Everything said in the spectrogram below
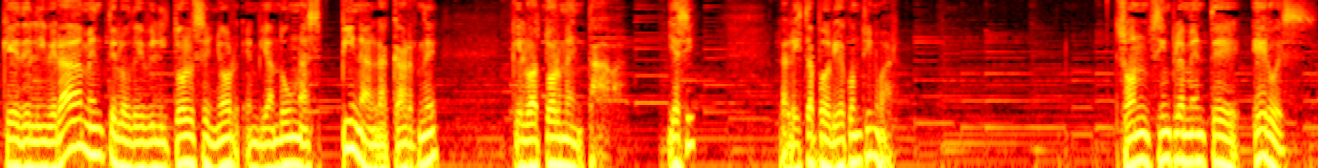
que deliberadamente lo debilitó el Señor enviando una, espina en la carne que lo atormentaba. Y así, la lista podría continuar. Son simplemente héroes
